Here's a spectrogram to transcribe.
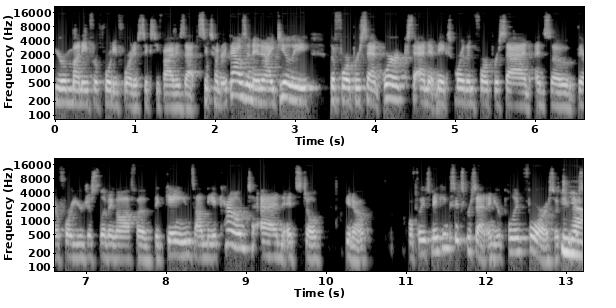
your money for 44 to 65 is at 600,000 and ideally the 4% works and it makes more than 4% and so therefore you're just living off of the gains on the account and it's still you know hopefully it's making 6% and you're pulling 4 so 2 yeah.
